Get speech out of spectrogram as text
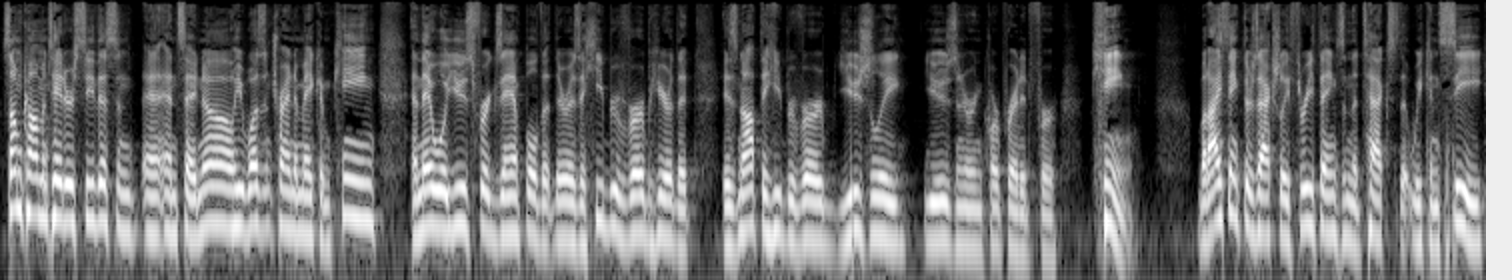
some commentators see this and, and say, no, he wasn't trying to make him king. And they will use, for example, that there is a Hebrew verb here that is not the Hebrew verb usually used and are incorporated for king. But I think there's actually three things in the text that we can see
